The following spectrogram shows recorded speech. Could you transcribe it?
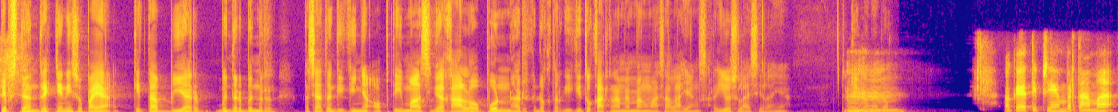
tips dan triknya nih supaya kita biar bener-bener kesehatan giginya optimal sehingga kalaupun harus ke dokter gigi itu karena memang masalah yang serius lah istilahnya. Itu gimana mm-hmm. dok? Oke, tipsnya yang pertama,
